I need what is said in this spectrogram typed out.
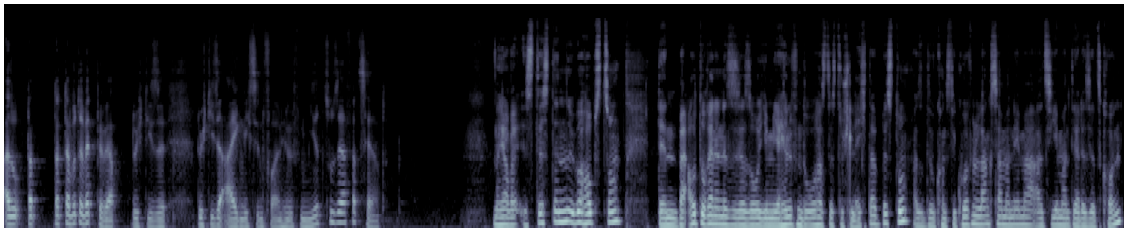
Also da, da, da wird der Wettbewerb durch diese, durch diese eigentlich sinnvollen Hilfen mir zu sehr verzerrt. Naja, aber ist das denn überhaupt so? Denn bei Autorennen ist es ja so, je mehr Hilfen du hast, desto schlechter bist du. Also du kannst die Kurven langsamer nehmen als jemand, der das jetzt kann.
